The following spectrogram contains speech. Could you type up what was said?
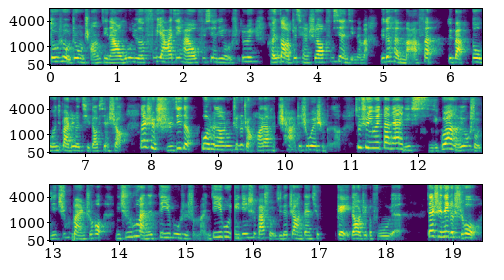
都是有这种场景的啊。我们会觉得付押金还要付现金，有就是很早之前是要付现金的嘛，觉得很麻烦，对吧？那我们就把这个提到线上，但是实际的过程当中，这个转化量很差，这是为什么呢？就是因为大家已经习惯了用手机支付完之后，你支付完的第一步是什么？你第一步一定是把手机的账单去给到这个服务员。但是那个时候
